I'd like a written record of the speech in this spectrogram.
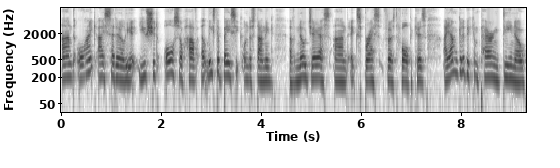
And like I said earlier, you should also have at least a basic understanding of Node.js and Express first of all, because I am going to be comparing Deno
